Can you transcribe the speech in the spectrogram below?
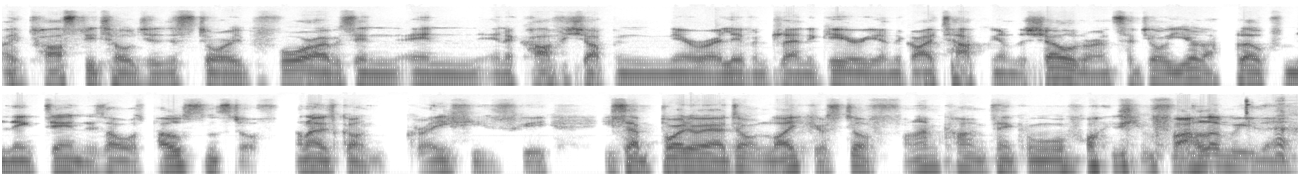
I possibly told you this story before. I was in, in, in a coffee shop in near where I live in Glenageary, and the guy tapped me on the shoulder and said, "Yo, you're that bloke from LinkedIn He's always posting stuff." And I was going, "Great." He's, he, he said, "By the way, I don't like your stuff," and I'm kind of thinking, "Well, why do you follow me then?"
